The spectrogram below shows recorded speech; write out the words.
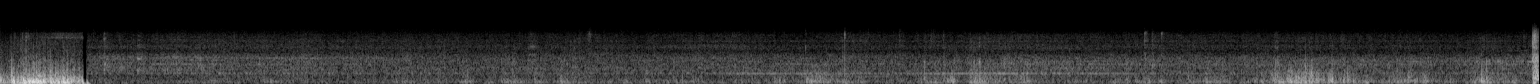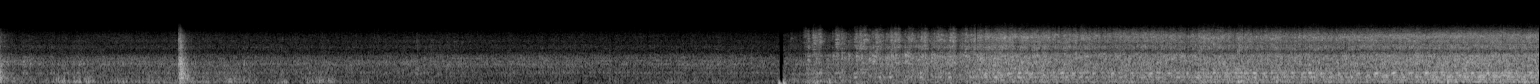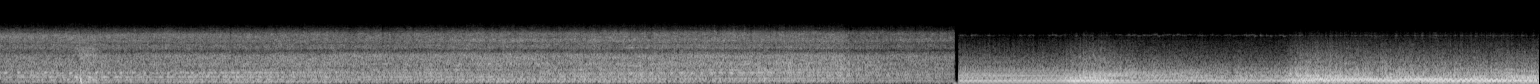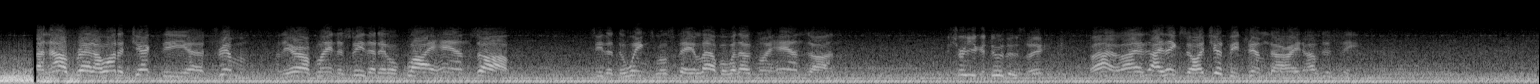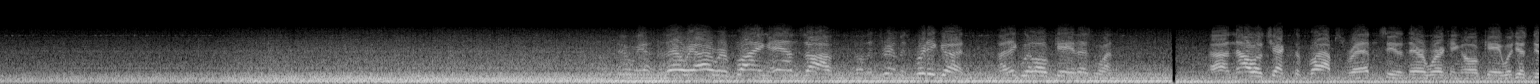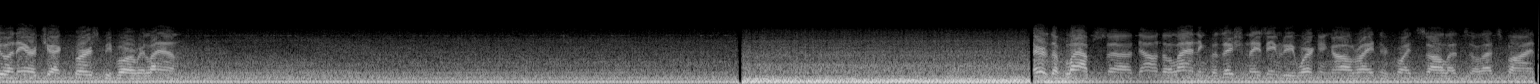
Uh, now, Fred, I want to check the uh, trim of the aeroplane to see that it'll fly hands off. See that the wings will stay level without my hands on. You sure you can do this, eh? Well, I, I think so. It should be trimmed all right. I'll just see. There we, are, there we are. We're flying hands off. So the trim is pretty good. I think we'll okay this one. Uh, now we'll check the flaps, Fred, and see that they're working okay. We'll just do an air check first before we land. There's the flaps uh, down to the landing position. They seem to be working all right. They're quite solid, so that's fine.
